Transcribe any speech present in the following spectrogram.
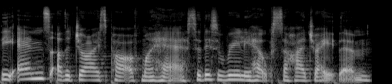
The ends are the driest part of my hair, so this really helps to hydrate them.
